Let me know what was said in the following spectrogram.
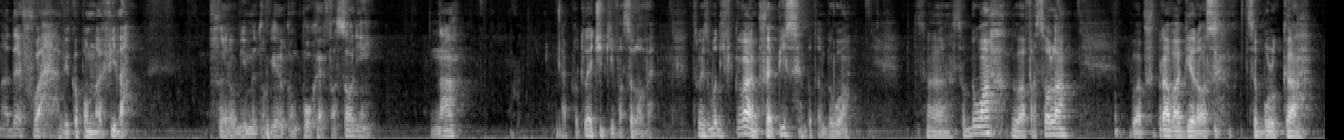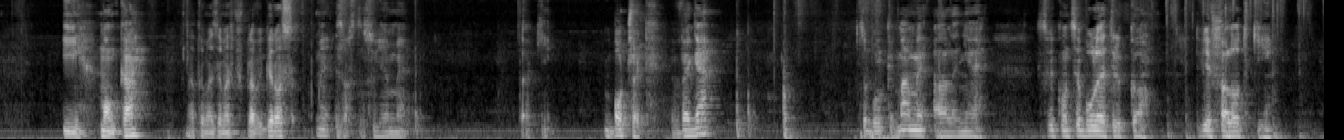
Nadeszła wiekopomna chwila. Przerobimy tą wielką puchę fasoli na, na kotleciki fasolowe. Trochę zmodyfikowałem przepis, bo tam było co, była? Była fasola, była przyprawa gyros, cebulka i mąka. Natomiast zamiast przyprawy gyros my zastosujemy taki boczek wege. Cebulkę mamy, ale nie zwykłą cebulę, tylko dwie szalotki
